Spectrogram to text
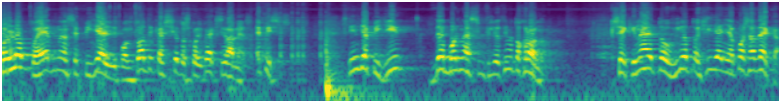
όλο το έδιναν σε πηγές λοιπόν τότε και ασχέτω το σχολικό 6 γραμμές. Επίσης, στην ίδια πηγή δεν μπορεί να συμφιλειωθεί με το χρόνο. Ξεκινάει το βιβλίο το 1910.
